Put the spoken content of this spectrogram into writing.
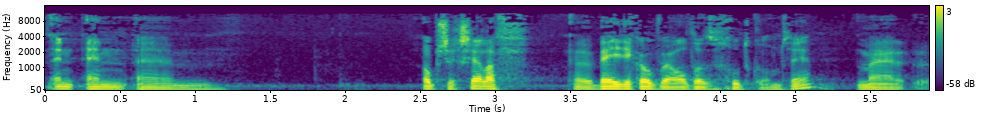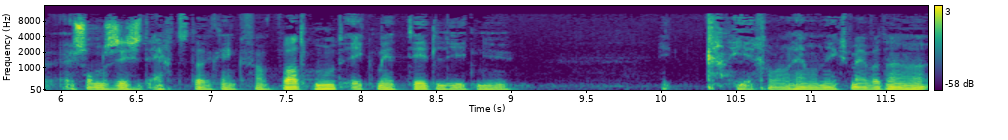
En, en ehm, op zichzelf eh, weet ik ook wel dat het goed komt. Hè? Maar eh, soms is het echt dat ik denk van, wat moet ik met dit lied nu? Ik kan hier gewoon helemaal niks mee. Wat een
